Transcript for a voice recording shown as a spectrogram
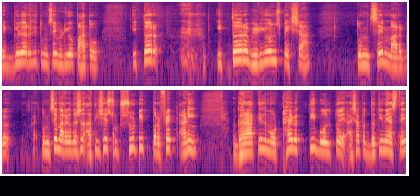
रेग्युलरली तुमचे व्हिडिओ पाहतो. इतर इतर व्हिडिओंपेक्षा तुमचे मार्ग काय- तुमचे मार्गदर्शन अतिशय सुटसुटीत परफेक्ट आणि घरातील मोठा व्यक्ती बोलतोय अशा पद्धतीने असते.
